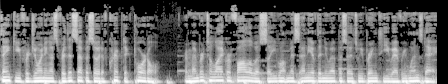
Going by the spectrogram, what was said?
Thank you for joining us for this episode of Cryptic Portal. Remember to like or follow us so you won't miss any of the new episodes we bring to you every Wednesday.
